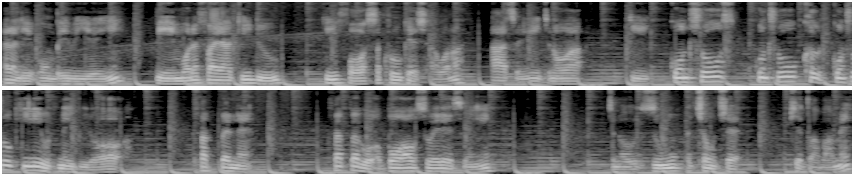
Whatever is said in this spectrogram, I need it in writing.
အဲ့ဒါလေး on ပေးပြီးရင် ပြီးရင် modifier key to key for scroll gesture ပေါ့နော်အဲ့ဒါဆိုရင်ကျွန်တော်ကဒီ control control control key လေးကိုနှိပ်ပြီးတော့ trackpad နဲ့ trackpad ကိုအပေါ်အောက်ဆွဲတယ်ဆိုရင်ကျွန်တော် zoom အချုပ်ချက်ဖြစ်သွားပါမယ်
